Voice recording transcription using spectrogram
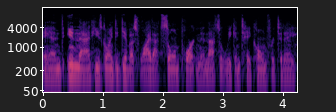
And in that, he's going to give us why that's so important, and that's what we can take home for today.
